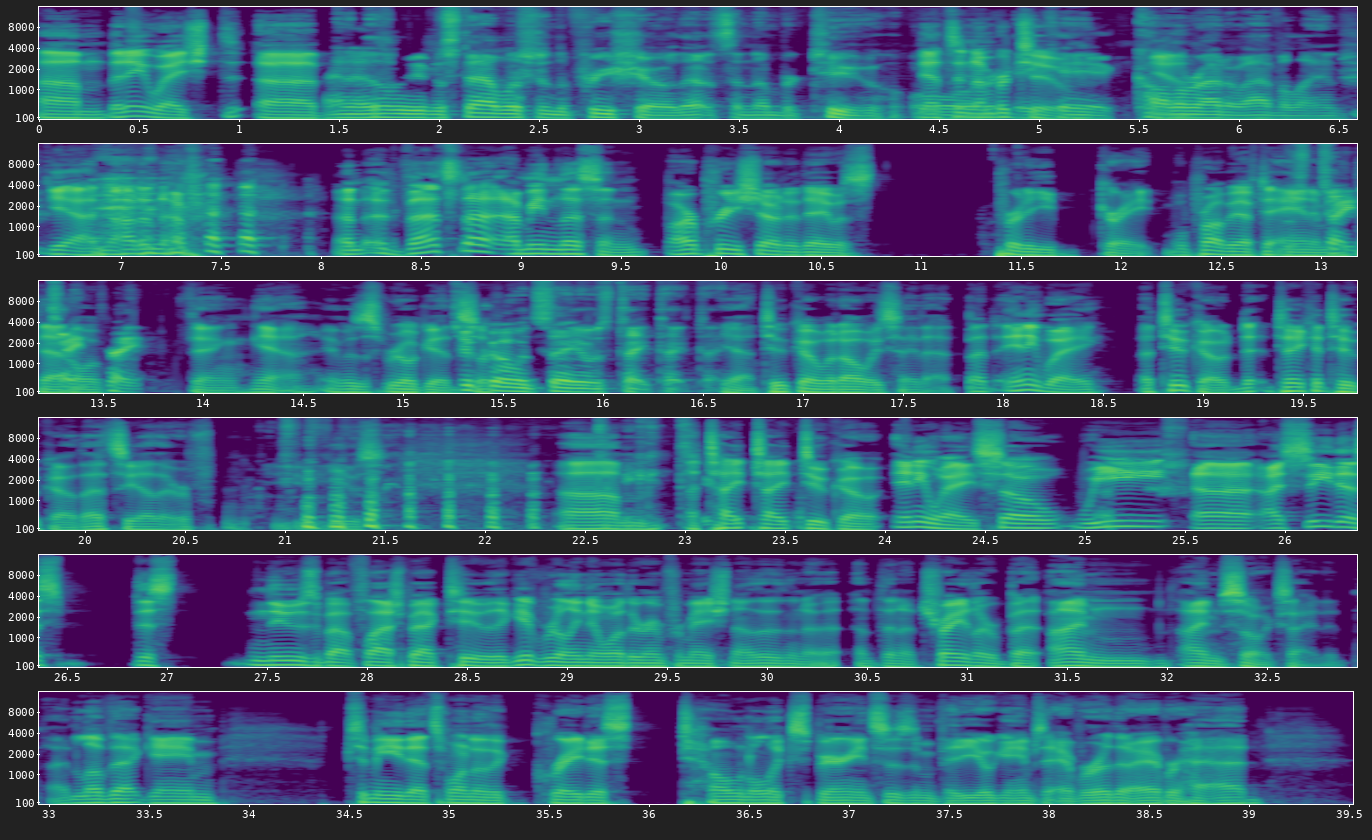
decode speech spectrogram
Um, but anyway, uh, and as we've established in the pre-show, that's a number two. That's a number two. AKA Colorado Avalanche. Yeah, not enough. and uh, that's not. I mean, listen, our pre-show today was pretty great. We'll probably have to animate tight, that tight, whole tight. thing. Yeah, it was real good. Tuco would say it was tight, tight, tight. Yeah, Tuco would always say that. But anyway, a Tuco, d- take a Tuco. That's the other use. um, a tight, tight Tuco. Anyway, so we, uh, I see this this news about Flashback Two. They give really no other information other than a than a trailer. But I'm I'm so excited. I love that game. To me, that's one of the greatest tonal experiences in video games ever that I ever had.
